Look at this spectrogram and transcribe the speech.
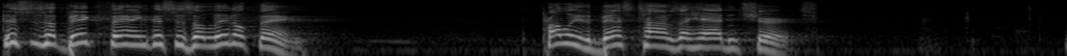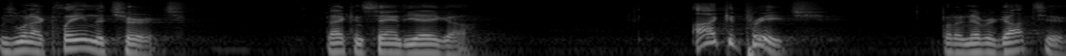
This is a big thing, this is a little thing. Probably the best times I had in church was when I cleaned the church back in San Diego. I could preach, but I never got to.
